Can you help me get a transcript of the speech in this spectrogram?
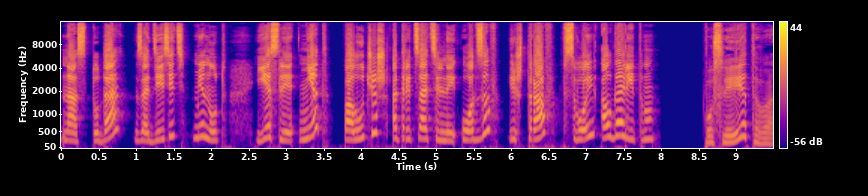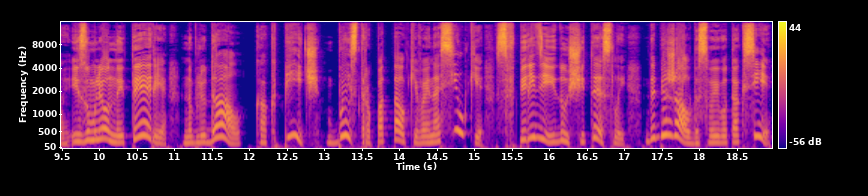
нас туда за 10 минут. Если нет, получишь отрицательный отзыв и штраф в свой алгоритм. После этого изумленный Терри наблюдал, как Пич, быстро подталкивая носилки с впереди идущей Теслой, добежал до своего такси,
